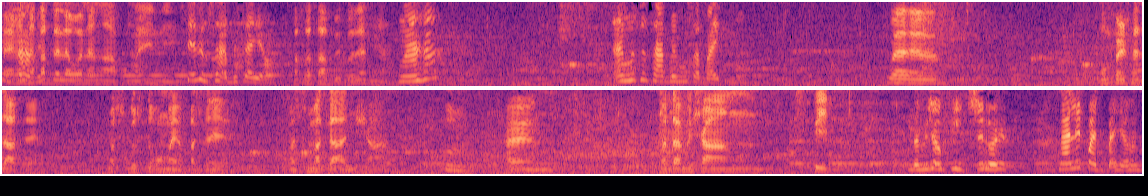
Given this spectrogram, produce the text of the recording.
Kaya nga nakadalawa na nga ako ngayon eh. Sino sabi sa'yo? Kasasabi ko lang yan. Nga? Ano masasabi mo sa bike mo? Well, compare sa dati, mas gusto ko ngayon kasi mas magaan siya. Hmm. And madami siyang speed. Ang dami siyang feature. Nalipad ba yon?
